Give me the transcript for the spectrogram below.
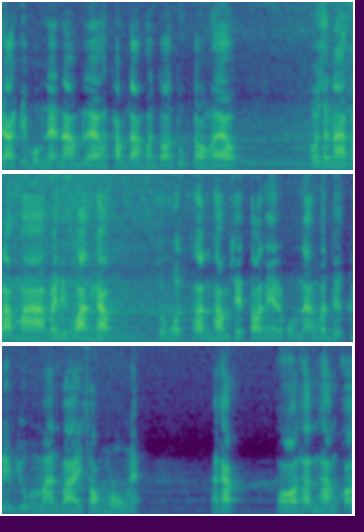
จากที่ผมแนะนำแล้วทำตามขั้นตอนถูกต้องแล้ว โฆษณากลับมาไม่ถึงวันครับ สมมติท่านทำเสร็จตอนนี้ผมนั่งบันทึกคลิปอยู่ประมาณบ่ายสองโมงเนี่ยนะครับ พอท่านทำข้อ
